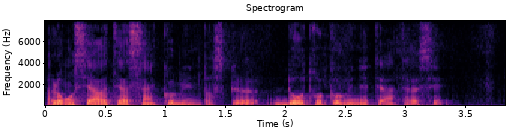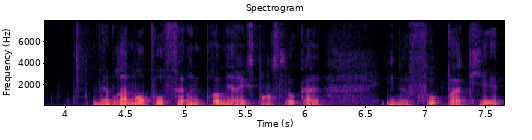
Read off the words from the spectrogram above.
Alors on s'est arrêté à cinq communes parce que d'autres communes étaient intéressées. Mais vraiment pour faire une première expérience locale, il ne faut pas qu'il y ait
